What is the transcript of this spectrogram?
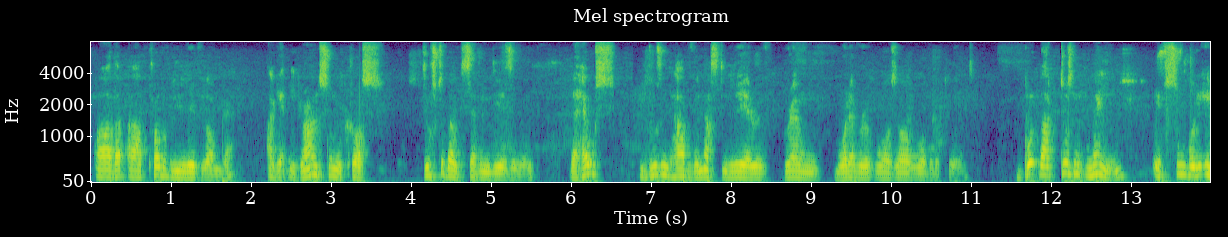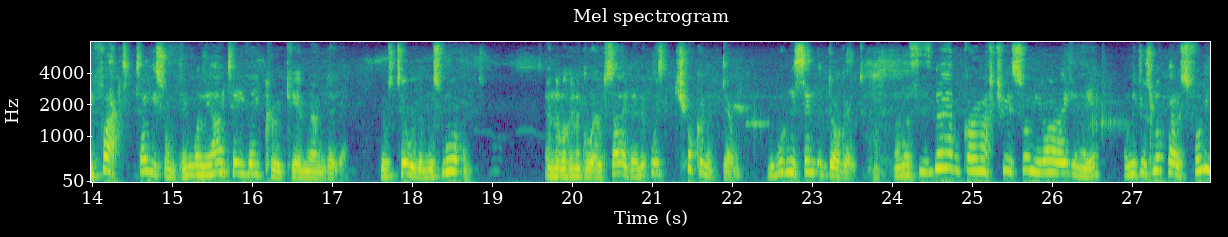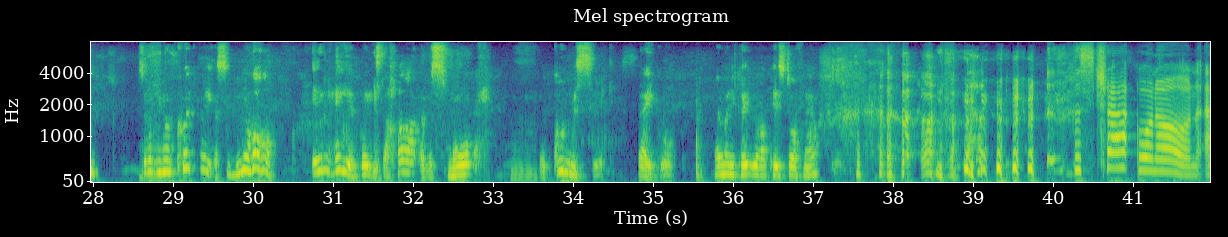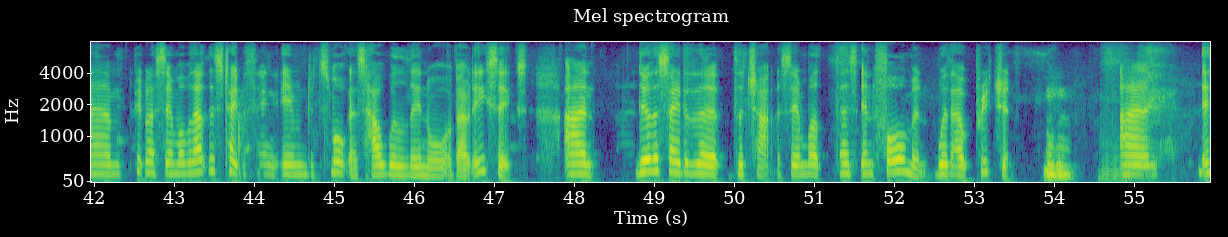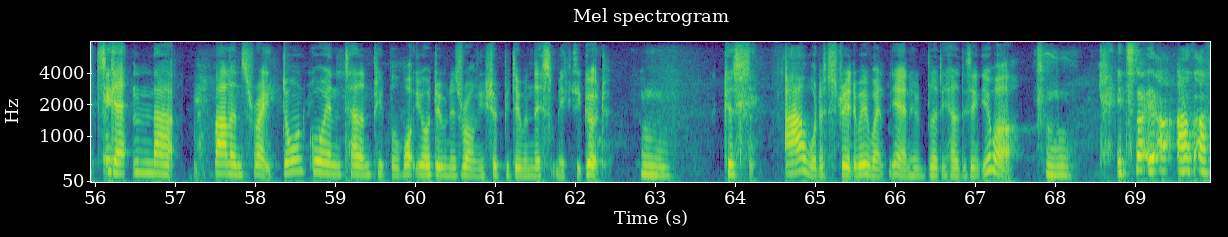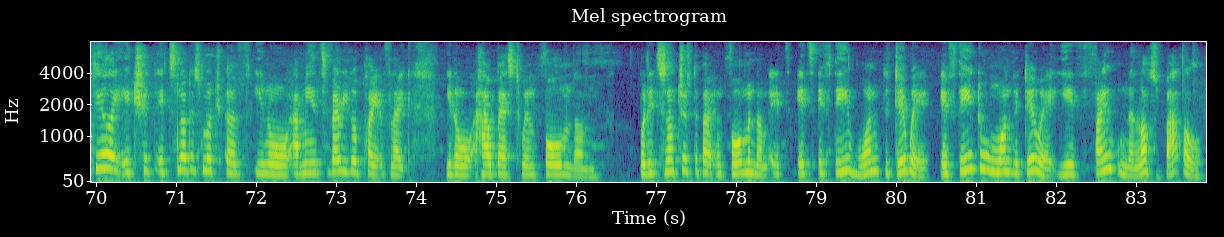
are that I'll probably live longer. I get my grandson across just about seven days a week. The house doesn't have the nasty layer of brown, whatever it was, all over the place. But that doesn't mean if somebody, in fact, tell you something, when the ITV crew came round here, there was two of them were smoking. And they were going to go outside, and it was chucking it down. You wouldn't have sent the dog out. And I said, no, I've got an ashtray, son, you're all right in here. And they just looked at us funny. I said, have you not quit, mate? I said, no, in here beats the heart of a smoker. Hmm. For goodness sake. There you go. How many people are pissed off now? There's chat going on. Um, people are saying, well, without this type of thing aimed at smokers, how will they know about e-cigs? And the other side of the, the chat is saying, well, there's informant without preaching. Mhm. And it's getting that balance right. Don't go in telling people what you're doing is wrong. You should be doing this. It makes you good. Mm. I would have straight away went, yeah, and who bloody hell do you think you are? Mm. It's not. I, I I feel like it should. It's not as much of you know. I mean, it's a very good point of like, you know, how best to inform them. But it's not just about informing them. It's it's if they want to do it. If they don't want to do it, you're fighting a lost battle.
